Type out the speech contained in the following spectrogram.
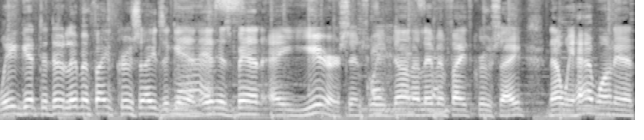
we get to do Living Faith Crusades again. Yes. It has been a year since we've done a Living. Faith Crusade. Now we had one in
